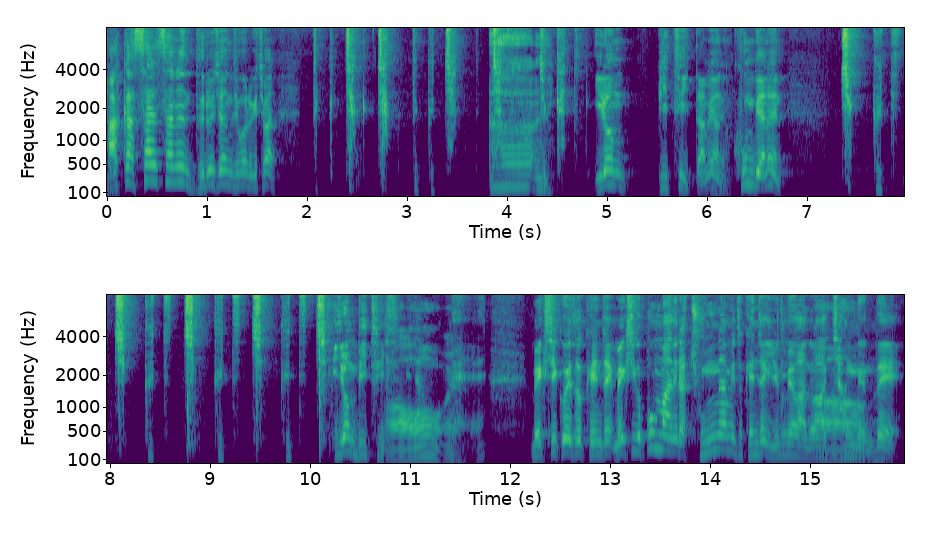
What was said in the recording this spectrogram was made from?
아까 살사는 들으셨는지 모르겠지만 뜨끄짝짝 뜨끄짝 아, 네. 뜨끄짝 이런 비트 있다면 cumbia는 치크트 치크트 치크트 치크트 치 이런 비트 있습니다. 어, 예. 네. 멕시코에서 굉장히 멕시코뿐만 아니라 중남미에서 굉장히 유명한 음악 장르인데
